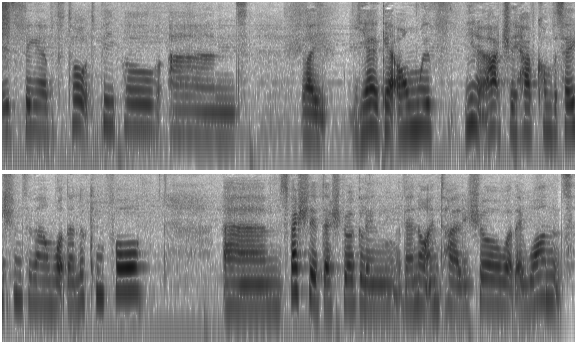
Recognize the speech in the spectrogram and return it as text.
it's being able to talk to people and like yeah get on with you know actually have conversations around what they're looking for. Um, especially if they're struggling they're not entirely sure what they want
